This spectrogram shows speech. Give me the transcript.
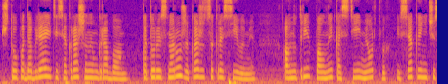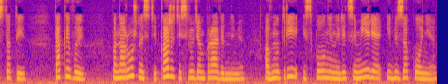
что уподобляетесь окрашенным гробам, которые снаружи кажутся красивыми, а внутри полны костей мертвых и всякой нечистоты. Так и вы, по наружности кажетесь людям праведными, а внутри исполнены лицемерия и беззакония.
